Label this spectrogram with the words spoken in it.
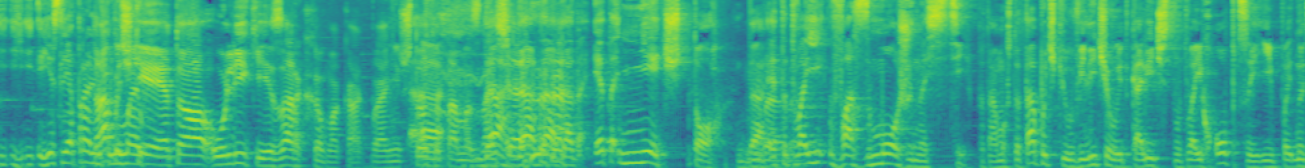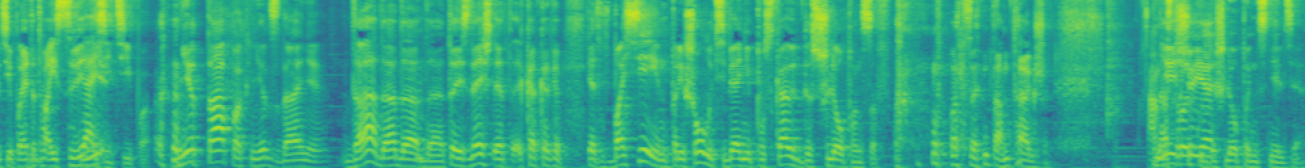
если я правильно Тапочки понимаю... это улики из Аркхема, как бы, они что-то а, там означают. Да, да, да, да, это нечто, да, да это да. твои возможности, потому что тапочки увеличивают количество твоих опций, и, ну, типа, это твои связи, нет, типа. Нет тапок, нет здания. Да, да, да, да, то есть, знаешь, это как, как это в бассейн пришел, и тебя не пускают без шлепанцев, вот там так же. А мне еще я шлепанец нельзя.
